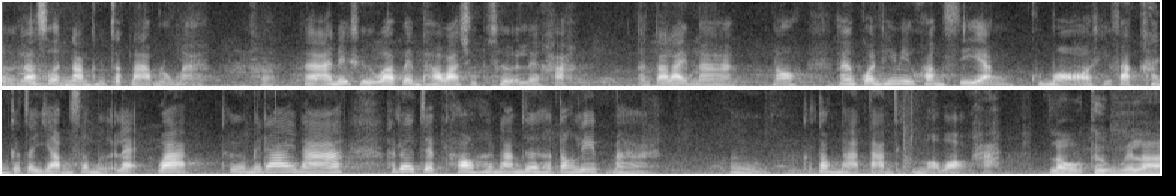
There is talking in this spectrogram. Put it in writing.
อแล้วส่วนนำถึงจะตามลงมาครับนะอันนี้ถือว่าเป็นภาวะฉุกเฉินเลยค่ะ อันตรายมากเนาะงั้นคนที่มีความเสี่ยงคุณหมอที่ฝากคันก็จะย้ำเสมอแหละว่า เธอไม่ได้นะ ถ้าเธอเจ็บท้องเธอน้ำเดินเธอต้องรีบมา อืมก็ต้องมาตามที่คุณหมอบอกค่ะ แล้วถึงเวลา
